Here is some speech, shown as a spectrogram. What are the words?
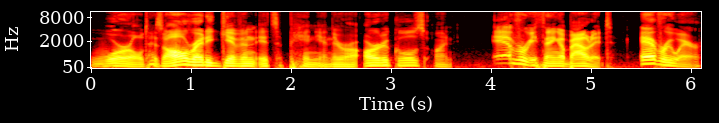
world has already given its opinion. There are articles on everything about it, everywhere.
